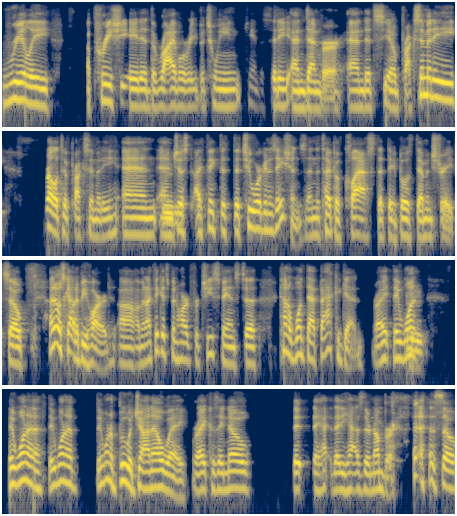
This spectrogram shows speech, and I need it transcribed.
really appreciated the rivalry between Kansas City and Denver, and it's you know proximity, relative proximity, and and Mhm. just I think that the two organizations and the type of class that they both demonstrate. So I know it's got to be hard, um, and I think it's been hard for Chiefs fans to kind of want that back again, right? They want they want to they want to they want to boo a John Elway, right? Because they know that they ha- that he has their number. so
